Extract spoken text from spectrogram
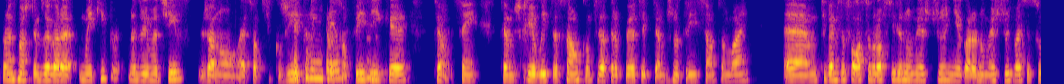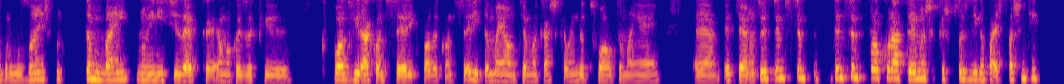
pronto, nós temos agora uma equipa no Dream Achieve, já não é só psicologia, é temos preparação física, tem, sim, temos reabilitação com fisioterapeuta e temos nutrição também. Um, tivemos a falar sobre oficina no mês de junho e agora no mês de julho vai ser sobre lesões, porque também no início da época é uma coisa que, que pode vir a acontecer e que pode acontecer, e também é um tema que acho que além do atual também é, é eterno. Então eu tento sempre, tento sempre procurar temas que as pessoas digam, pá, isto faz sentido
